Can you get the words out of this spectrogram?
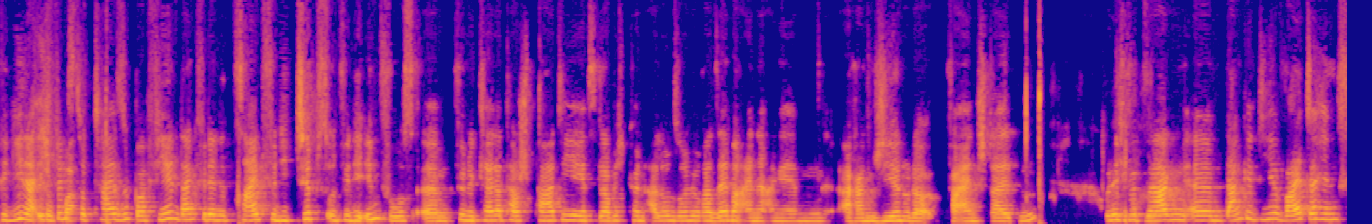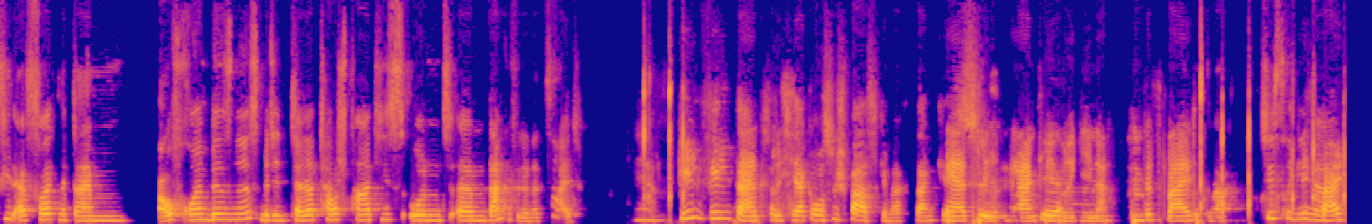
Regina, ich finde es total super. Vielen Dank für deine Zeit, für die Tipps und für die Infos ähm, für eine Kleidertauschparty. Jetzt, glaube ich, können alle unsere Hörer selber eine ähm, arrangieren oder veranstalten. Und ich würde sagen, ähm, danke dir. Weiterhin viel Erfolg mit deinem Aufräumbusiness, mit den Kleidertauschpartys und ähm, danke für deine Zeit. Ja. Vielen, vielen Dank. Es hat sehr großen Spaß gemacht. Danke. Herzlichen Dank, liebe Regina. Bis bald. Super. Tschüss, Regina. Bis bald.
